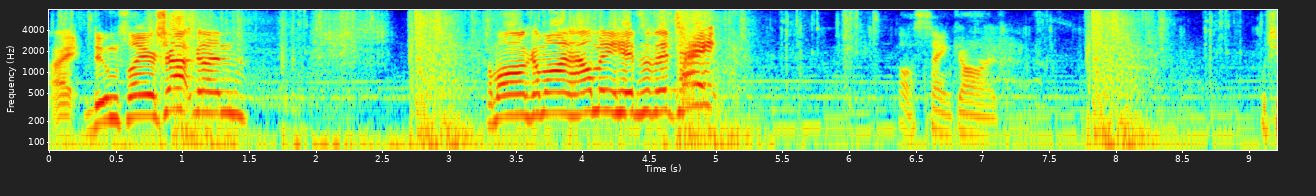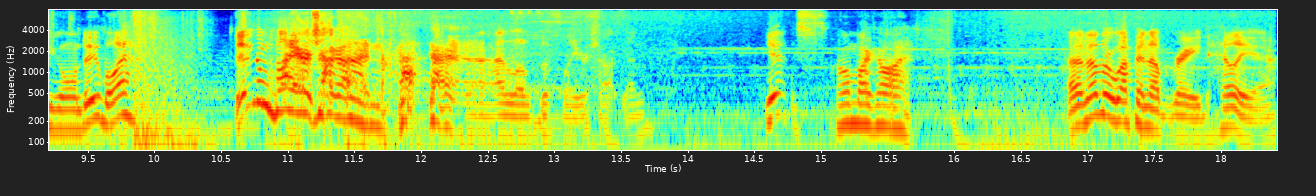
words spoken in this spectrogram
All right, Doomslayer shotgun. Come on, come on. How many hits does it take? Oh, thank God. What you gonna do, boy? Doomslayer shotgun. I love the Slayer shotgun. Yes. Oh my God. Another weapon upgrade. Hell yeah.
